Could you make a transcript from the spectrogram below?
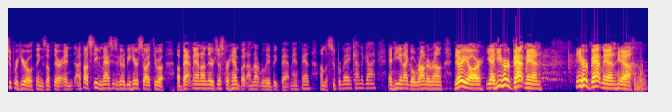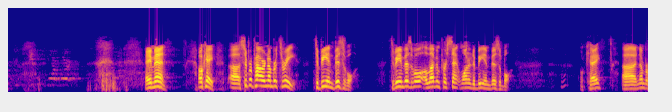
superhero things up there, and I thought Stephen Massey was going to be here, so I threw a, a Batman on there just for him. But I'm not really a big Batman fan. I'm a Superman kind of guy, and he and I go round and round. There you are. Yeah, he heard Batman. He heard Batman. Yeah. Amen. Okay, uh, superpower number three: to be invisible. To be invisible. 11% wanted to be invisible. Okay. Uh, number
